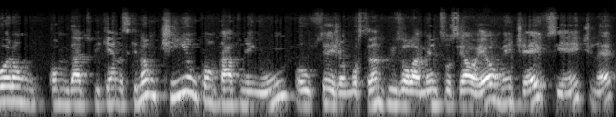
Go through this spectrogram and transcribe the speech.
foram comunidades pequenas que não tinham contato nenhum, ou seja, mostrando que o isolamento social realmente é eficiente, né?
